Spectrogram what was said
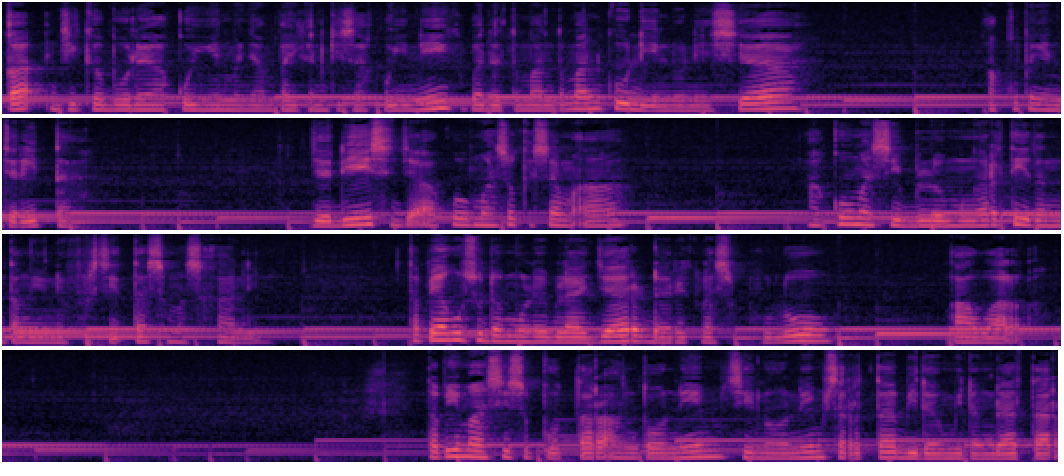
Kak, jika boleh aku ingin menyampaikan kisahku ini kepada teman-temanku di Indonesia, aku pengen cerita. Jadi sejak aku masuk SMA, aku masih belum mengerti tentang universitas sama sekali. Tapi aku sudah mulai belajar dari kelas 10 awal. Tapi masih seputar antonim, sinonim, serta bidang-bidang datar.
